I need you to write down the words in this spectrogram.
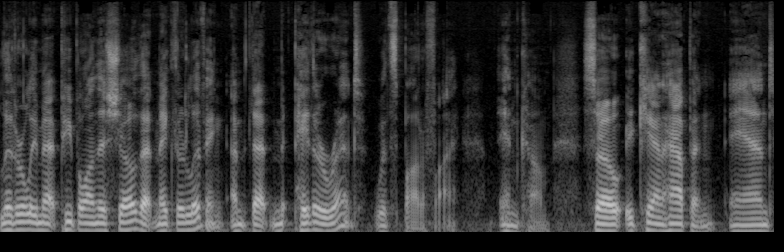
literally met people on this show that make their living, um, that pay their rent with Spotify income. So it can happen. And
